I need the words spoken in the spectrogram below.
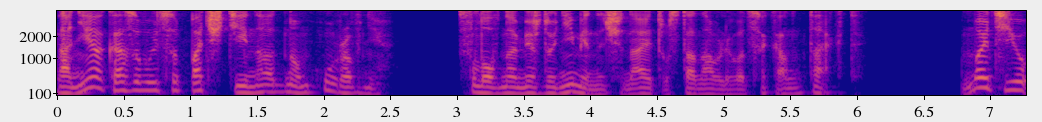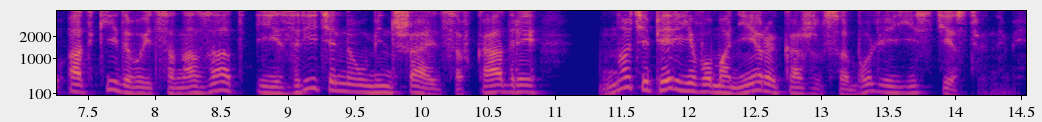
они оказываются почти на одном уровне, словно между ними начинает устанавливаться контакт. Мэтью откидывается назад и зрительно уменьшается в кадре, но теперь его манеры кажутся более естественными.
